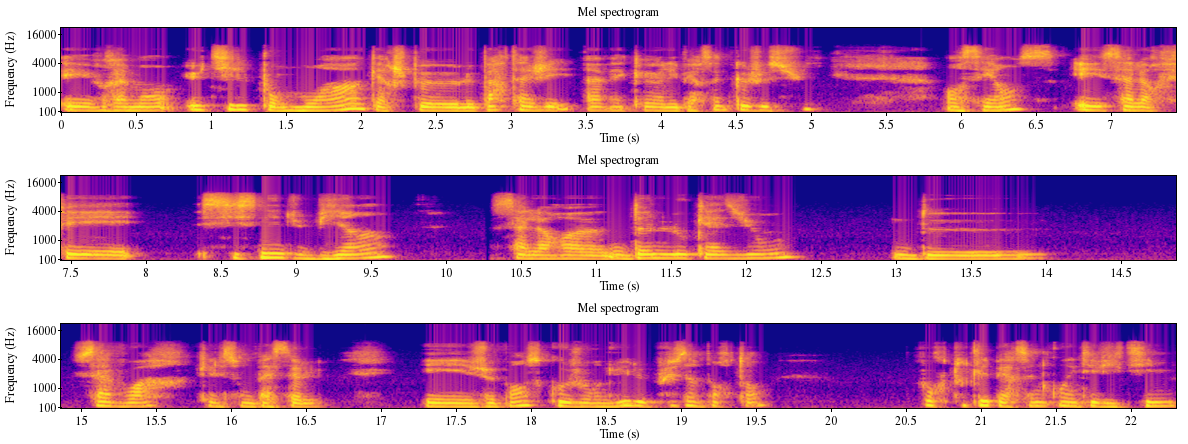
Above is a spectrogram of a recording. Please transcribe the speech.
est vraiment utile pour moi car je peux le partager avec euh, les personnes que je suis en séance et ça leur fait, si ce n'est du bien, ça leur euh, donne l'occasion de savoir qu'elles sont pas seules. Et je pense qu'aujourd'hui, le plus important pour toutes les personnes qui ont été victimes,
